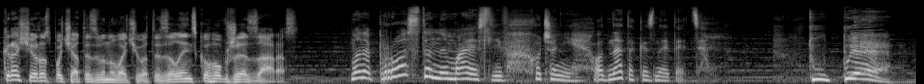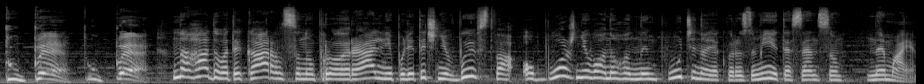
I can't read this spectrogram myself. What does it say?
Краще розпочати звинувачувати Зеленського вже зараз. У мене просто немає слів, хоча ні, одне таке знайдеться. Тупе! Тупе! Тупе! Нагадувати Карлсону про реальні політичні вбивства обожнюваного ним Путіна, як ви розумієте, сенсу немає.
